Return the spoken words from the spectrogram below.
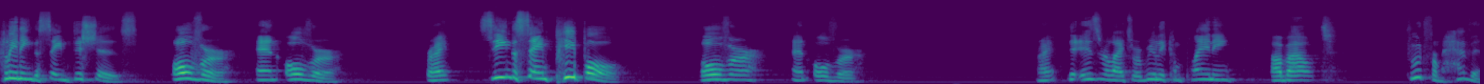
cleaning the same dishes over and over, right? Seeing the same people over and over. Right? The Israelites were really complaining about food from heaven.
